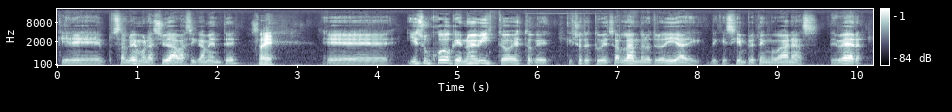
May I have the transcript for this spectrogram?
que salvemos la ciudad, básicamente? Sí. Eh, y es un juego que no he visto, esto que, que yo te estuve charlando el otro día, de, de que siempre tengo ganas de ver,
